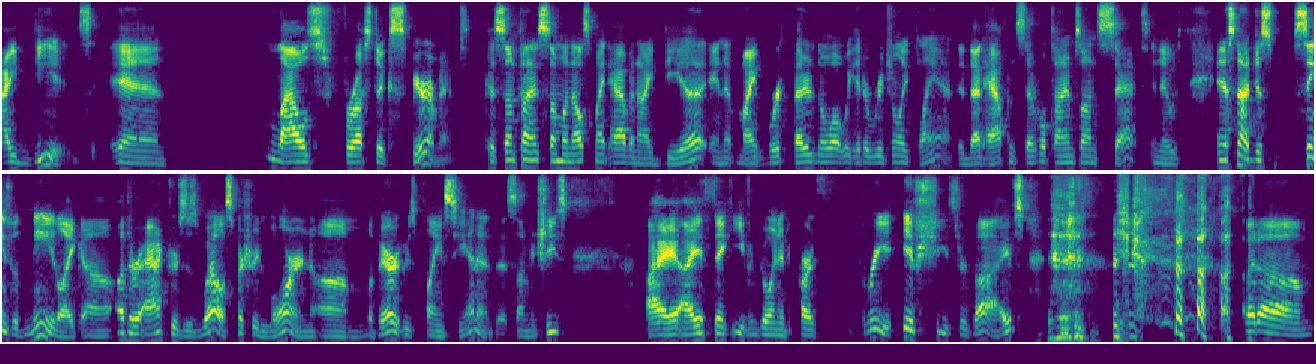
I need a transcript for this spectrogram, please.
ideas and allows for us to experiment because sometimes someone else might have an idea and it might work better than what we had originally planned. And that happened several times on set. And it was and it's not just scenes with me like uh, other actors as well especially lauren um, lavera who's playing sienna in this. I mean she's i i think even going into part three if she survives. But um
